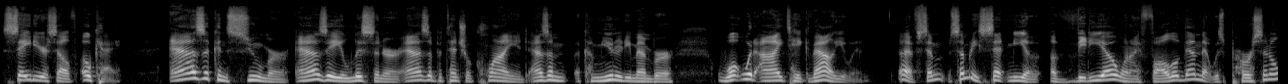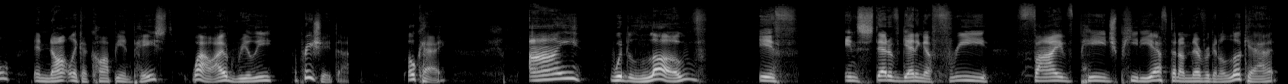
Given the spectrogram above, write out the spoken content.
say to yourself, okay, as a consumer, as a listener, as a potential client, as a, community member, what would I take value in? Uh, if some, somebody sent me a, a video when I followed them that was personal and not like a copy and paste, wow, I would really appreciate that. Okay. I would love if instead of getting a free five page PDF that I'm never going to look at.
